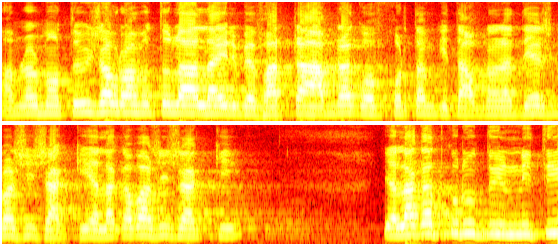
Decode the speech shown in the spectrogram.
আমরা মতমি সাহেব রহমতুল্লাহ আল্লাহর ব্যাপারটা আমরা গপ করতাম কি তা আপনারা দেশবাসী সাক্ষী, এলাকাবাসী সাক্ষী। এলাকাত কোনো দুর্নীতি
